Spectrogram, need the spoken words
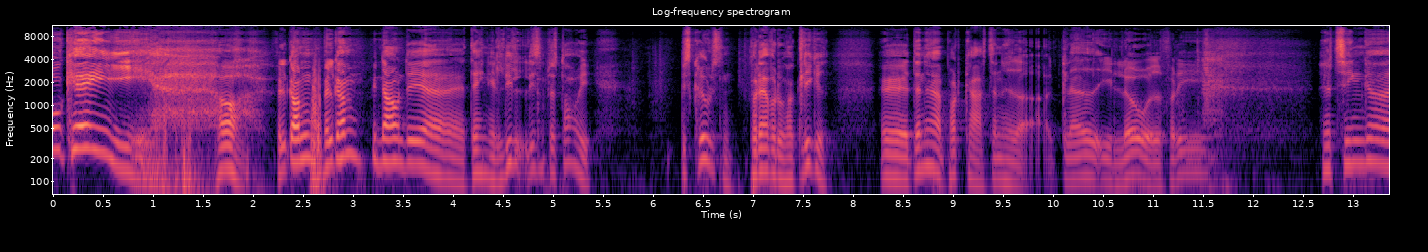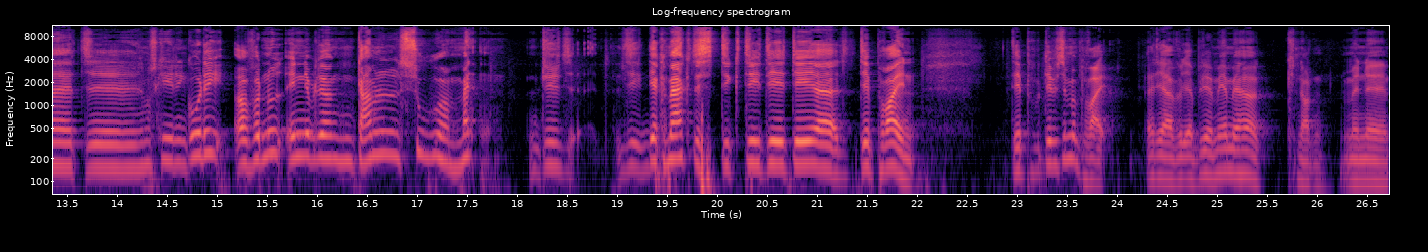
Okay. Oh, velkommen, velkommen. Mit navn det er Daniel Lille, ligesom der står i beskrivelsen på der, hvor du har klikket. Øh, den her podcast, den hedder Glad i låget, fordi jeg tænker, at øh, måske er det en god idé at få den ud, inden jeg bliver en gammel, sur mand. Det, det, jeg kan mærke, det, det, det, det, det, er, det er på vej ind. Det, det er simpelthen på vej, at jeg, jeg bliver mere og mere knotten. Men øh,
